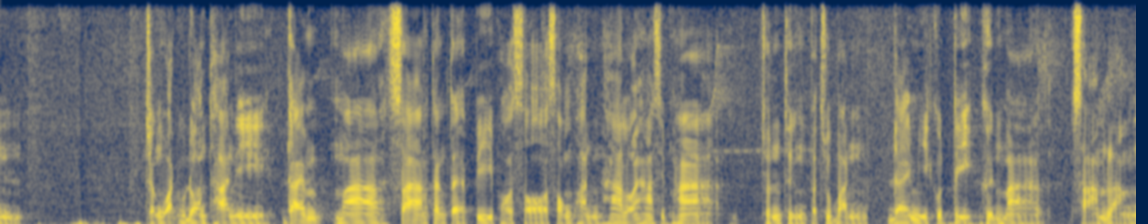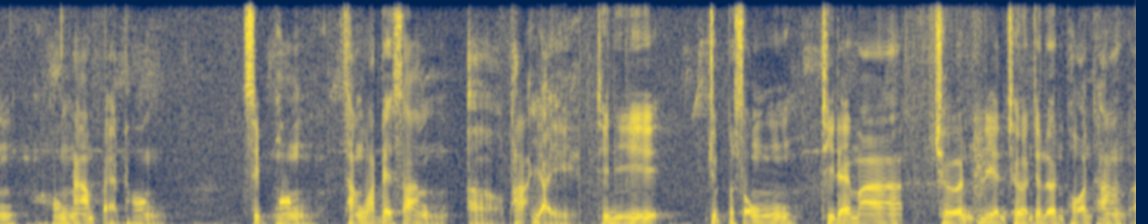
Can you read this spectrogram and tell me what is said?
นจังหวัดอุดรธานีได้มาสร้างตั้งแต่ปีพศ 2555 นถึงปัจจุบันได้มีกุฏิขึ้นมาสามหลังห้องน้ำแปดห้อง10ห้อง ทางวัดได้สร้างพระใหญ่ ทีนี้จุดประสงค์ที่ได้มาเชิญเรียนเชิญเจริญพรทางอ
